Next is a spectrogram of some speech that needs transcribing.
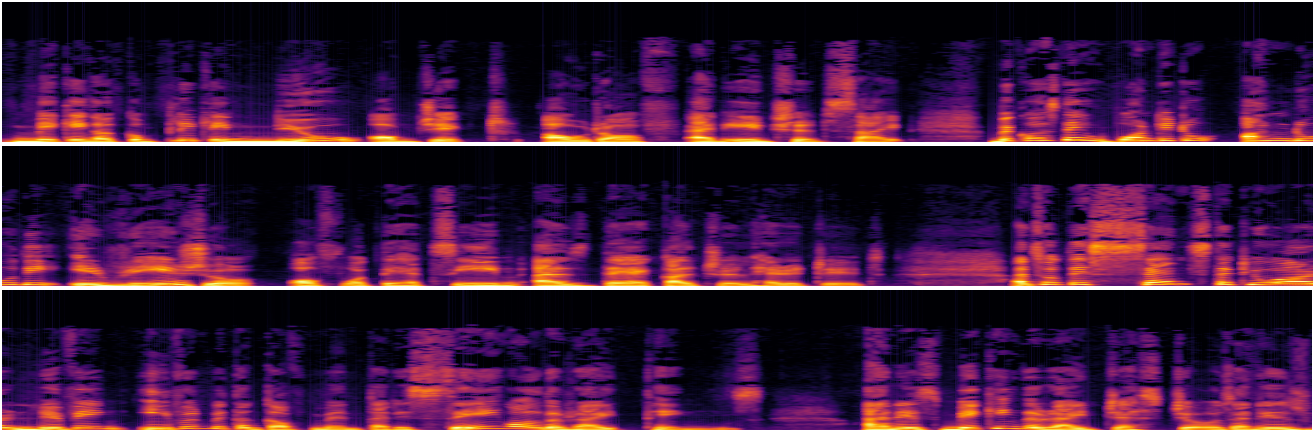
making a completely new object out of an ancient site, because they wanted to undo the erasure of what they had seen as their cultural heritage. And so this sense that you are living even with a government that is saying all the right things, and is making the right gestures and is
